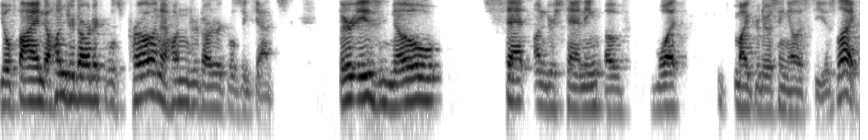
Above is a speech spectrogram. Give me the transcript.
you'll find 100 articles pro and 100 articles against there is no set understanding of what microdosing LSD is like.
